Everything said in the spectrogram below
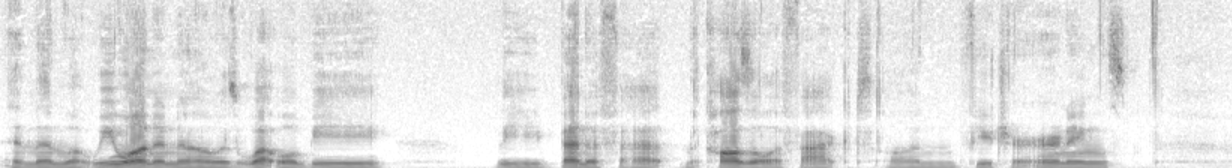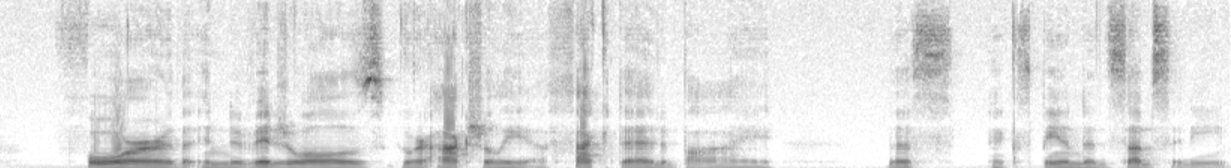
and then what we want to know is what will be the benefit, the causal effect on future earnings for the individuals who are actually affected by this expanded subsidy.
